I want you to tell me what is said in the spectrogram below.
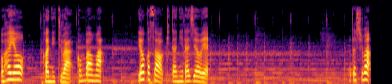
おはよう、こんにちは、こんばんは。ようこそ北にラジオへ。私は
